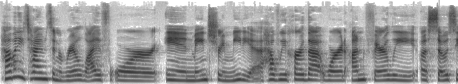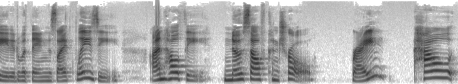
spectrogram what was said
How many times in real life or in mainstream media have we heard that word unfairly associated with things like lazy, unhealthy, no self control, right? how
